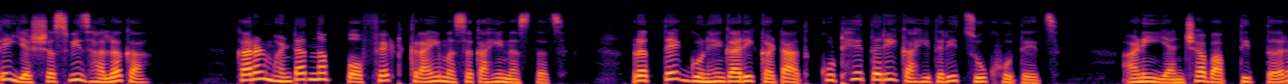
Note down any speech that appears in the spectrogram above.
ते यशस्वी झालं का? कारण म्हणतात ना परफेक्ट क्राईम असं काही नसतंच. प्रत्येक गुन्हेगारी कटात कुठेतरी काहीतरी चूक होतेच. आणि यांच्या बाबतीत तर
